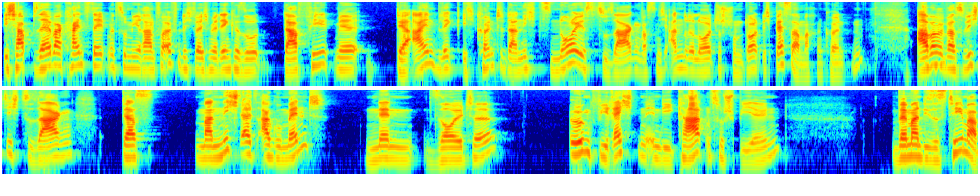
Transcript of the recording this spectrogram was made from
Ich habe selber kein Statement zum Iran veröffentlicht, weil ich mir denke, so, da fehlt mir der Einblick, ich könnte da nichts Neues zu sagen, was nicht andere Leute schon deutlich besser machen könnten. Aber mir war es wichtig zu sagen, dass man nicht als Argument nennen sollte, irgendwie Rechten in die Karten zu spielen, wenn man dieses Thema,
